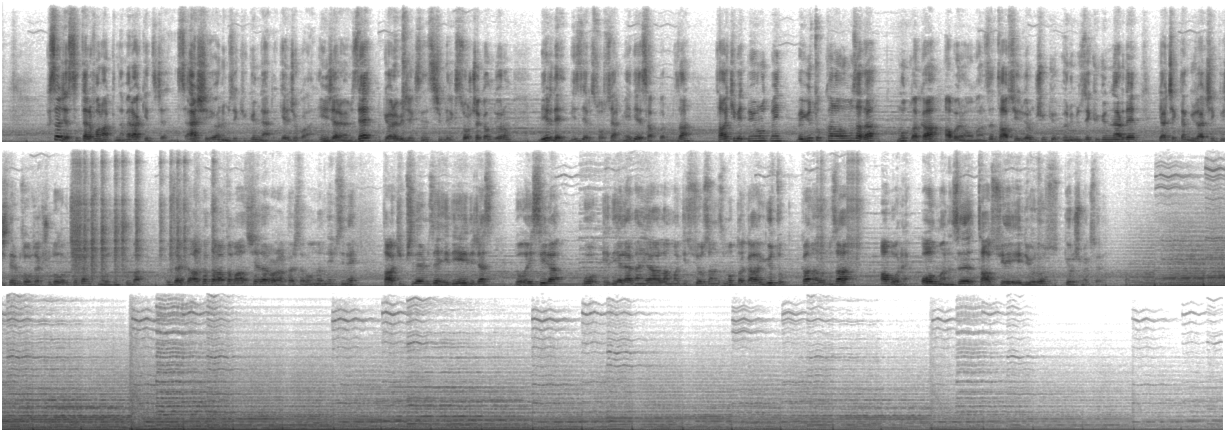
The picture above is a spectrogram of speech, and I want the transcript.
Kısacası telefon hakkında merak edeceğiniz her şeyi önümüzdeki günlerde gelecek olan incelememizde görebileceksiniz. Şimdilik size hoşçakalın diyorum. Bir de bizleri sosyal medya hesaplarımızdan takip etmeyi unutmayın. Ve YouTube kanalımıza da mutlaka abone olmanızı tavsiye ediyorum. Çünkü önümüzdeki günlerde gerçekten güzel çekilişlerimiz olacak. Şu dolabı çeker misin Oğuz'um şurada? Özellikle arka tarafta bazı şeyler var arkadaşlar. Onların hepsini takipçilerimize hediye edeceğiz. Dolayısıyla bu hediyelerden yararlanmak istiyorsanız mutlaka YouTube kanalımıza abone olmanızı tavsiye ediyoruz. Görüşmek üzere.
